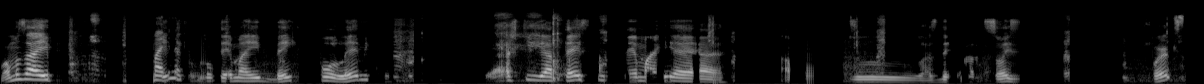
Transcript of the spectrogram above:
Vamos aí. Imagina que um tema aí bem polêmico acho que até esse tema aí é as declarações Perks,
